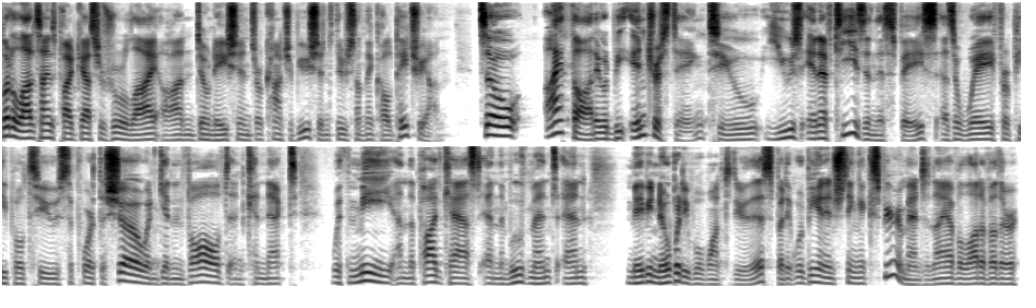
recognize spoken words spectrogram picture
But a lot of times podcasters will rely on donations or contributions through something called Patreon. So I thought it would be interesting to use NFTs in this space as a way for people to support the show and get involved and connect with me and the podcast and the movement. And maybe nobody will want to do this, but it would be an interesting experiment. And I have a lot of other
